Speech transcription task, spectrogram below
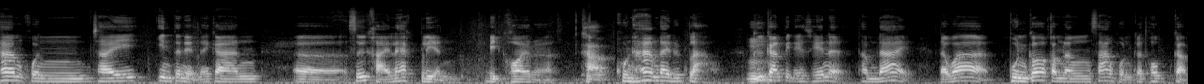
ห้ามคนใช้อินเทอร์เน็ตในการเอ่อซื้อขายแลกเปลี่ยนบิตคอยเหรอ ครับ คุณห้ามได้หรือเปล่า อืมคือการปิด exchange น่ะทำได้ แต่ว่าคุณก็กำลังสร้างผลกระทบกับ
